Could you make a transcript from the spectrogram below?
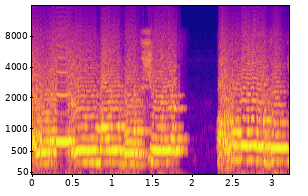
আল্লাহ এই মানববর্ষে আল্লাহর যত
